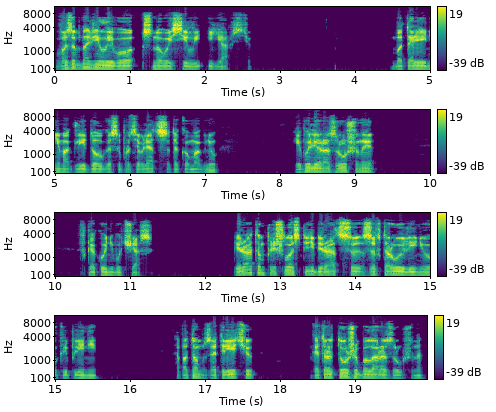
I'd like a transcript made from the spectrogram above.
возобновила его с новой силой и яростью. Батареи не могли долго сопротивляться такому огню и были разрушены в какой-нибудь час. Пиратам пришлось перебираться за вторую линию укреплений, а потом за третью, которая тоже была разрушена.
